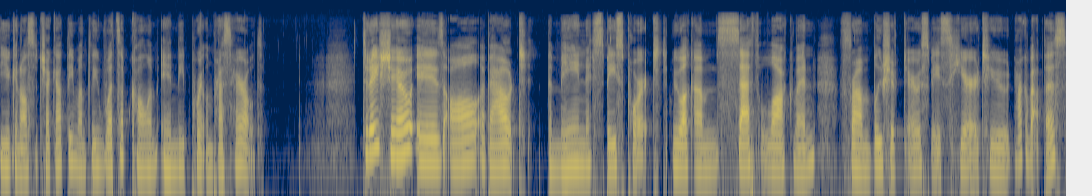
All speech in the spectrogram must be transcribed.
you can also check out the monthly What's Up column in the Portland Press Herald. Today's show is all about the Maine spaceport. We welcome Seth Lockman from Blushift Aerospace here to talk about this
